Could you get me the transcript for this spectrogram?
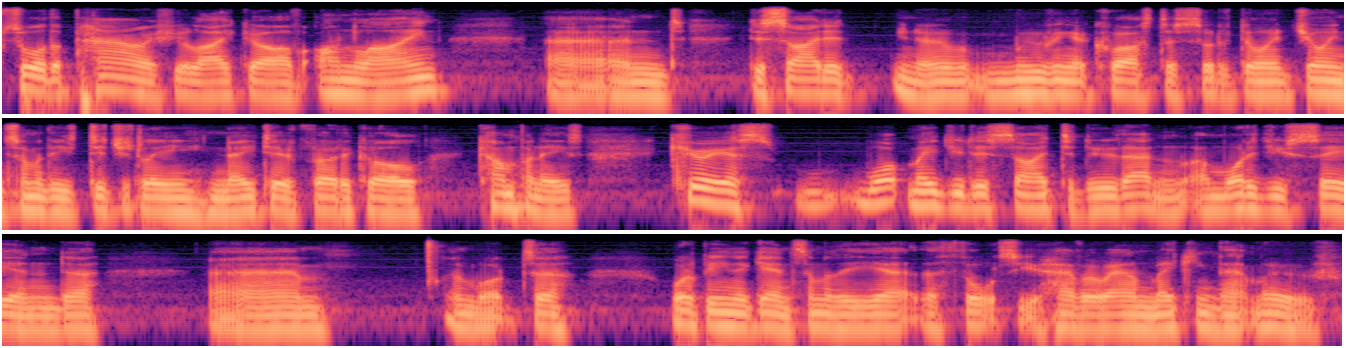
saw the power, if you like, of online and decided, you know, moving across to sort of join, join some of these digitally native vertical companies. Curious, what made you decide to do that, and, and what did you see, and uh, um, and what uh, what have been again some of the uh, the thoughts that you have around making that move?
